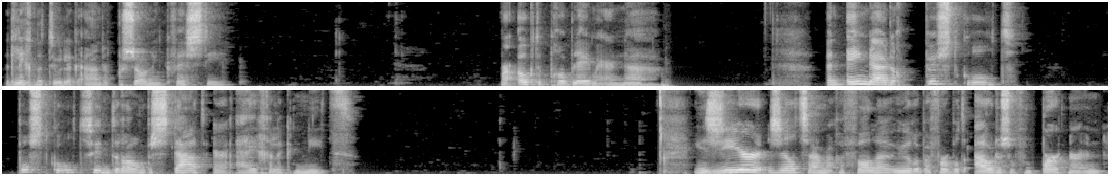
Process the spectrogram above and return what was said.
Het ligt natuurlijk aan de persoon in kwestie, maar ook de problemen erna. Een eenduidig postcode postcode-syndroom bestaat er eigenlijk niet. In zeer zeldzame gevallen huren bijvoorbeeld ouders of een partner een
